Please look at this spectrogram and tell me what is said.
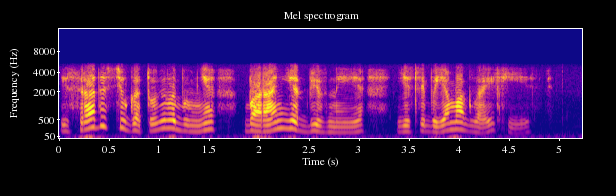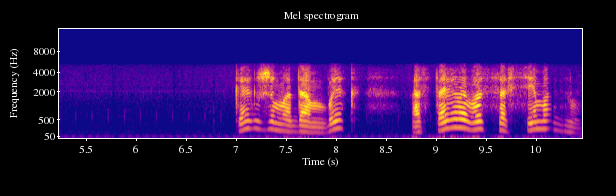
и с радостью готовила бы мне бараньи отбивные, если бы я могла их есть. Как же мадам Бек оставила вас совсем одну?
